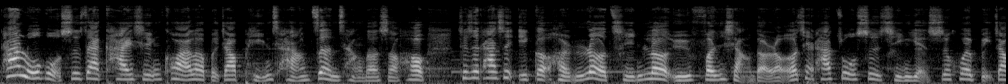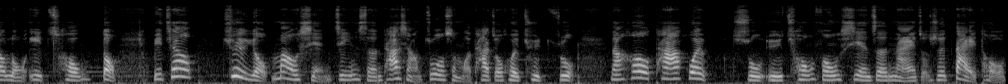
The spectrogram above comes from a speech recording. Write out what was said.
他如果是在开心快乐、比较平常正常的时候，其实他是一个很热情、乐于分享的人，而且他做事情也是会比较容易冲动，比较。具有冒险精神，他想做什么，他就会去做。然后他会属于冲锋陷阵那一种，是带头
